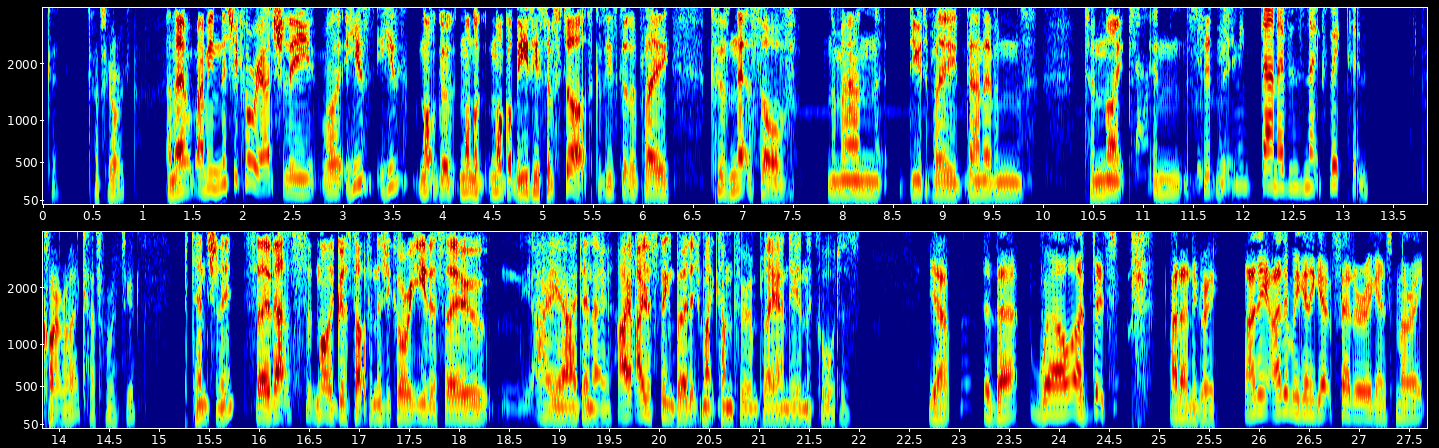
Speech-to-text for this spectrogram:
Okay, categoric. and then I mean Nishikori actually, well, he's he's not go, not not got the easiest of starts because he's going to play Kuznetsov, the man due to play Dan Evans tonight in Sydney. You Sydney mean Dan Evans' next victim? Quite right, Catherine Whitaker. potentially. So that's not a good start for Nishikori either. So I I don't know. I, I just think Berdych might come through and play Andy in the quarters. Yeah, that. Well, uh, it's, I don't agree. I think I think we're going to get Federer against Murray.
